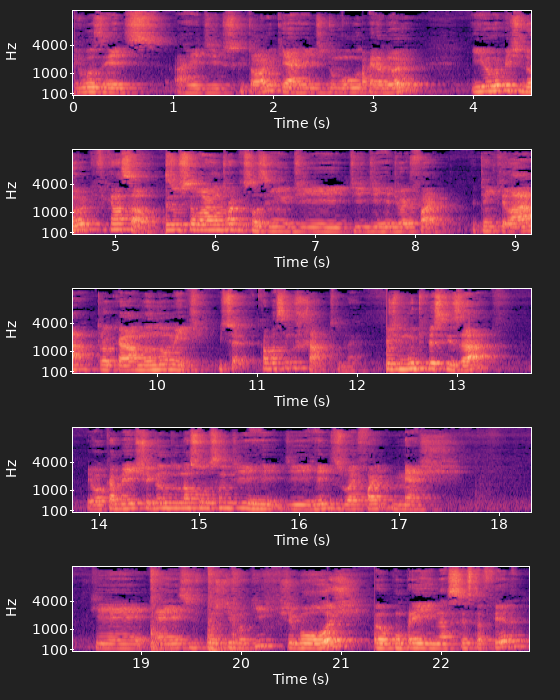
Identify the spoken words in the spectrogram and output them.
Duas redes, a rede do escritório, que é a rede do modo operadora, e o repetidor que fica na sala. Às vezes o celular não troca sozinho de, de, de rede Wi-Fi. Eu tenho que ir lá trocar manualmente. Isso acaba sendo chato, né? Depois de muito pesquisar, eu acabei chegando na solução de, de redes Wi-Fi Mesh, que é, esse dispositivo aqui. Chegou hoje, eu comprei na sexta-feira,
